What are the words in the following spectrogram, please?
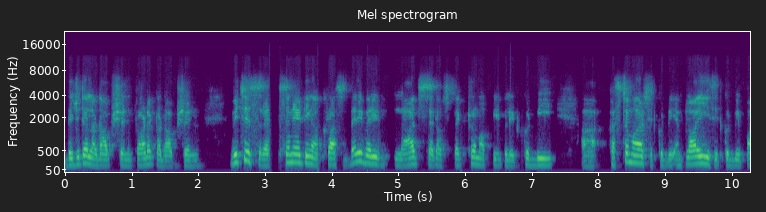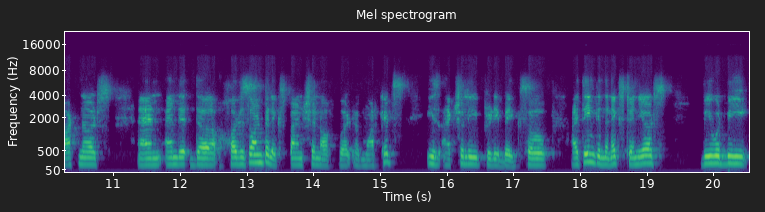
digital adoption, product adoption, which is resonating across very, very large set of spectrum of people. It could be uh, customers, it could be employees, it could be partners, and, and the, horizontal expansion of markets is actually pretty big. So I think in the next 10 years, we would be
